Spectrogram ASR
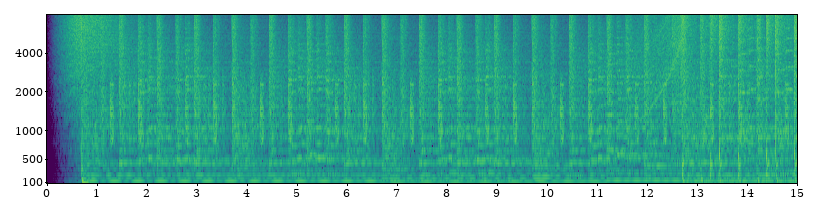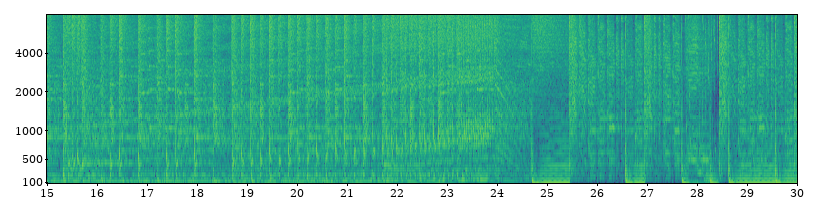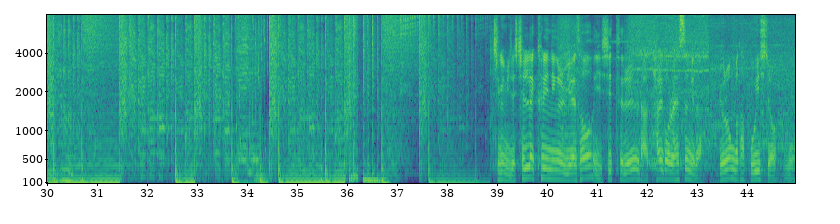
이제 실내 클리닝을 위해서 이 시트를 다 탈거를 했습니다. 이런 거 다 보이시죠? 이게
